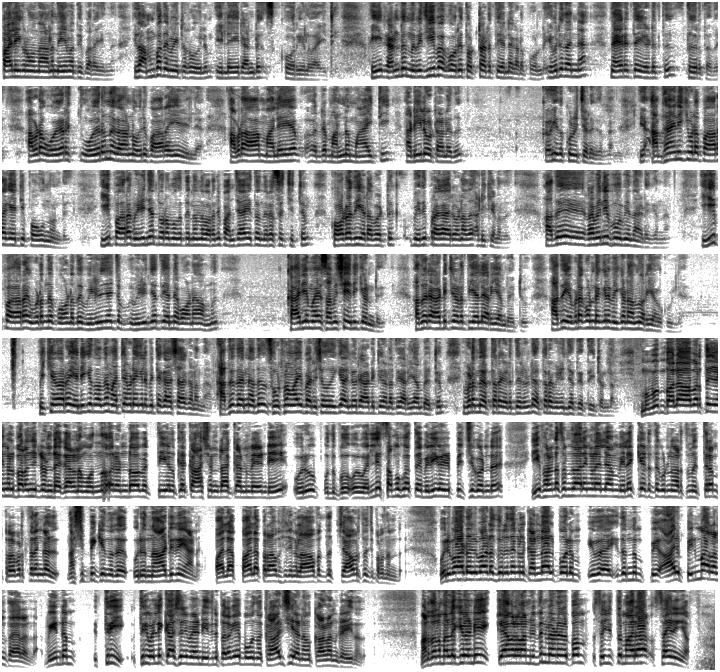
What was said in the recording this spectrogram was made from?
പാലിക്കണമെന്നാണ് നിയമത്തിൽ പറയുന്നത്. ഇത് അമ്പത് മീറ്റർ പോലും ഇല്ല ഈ രണ്ട് കോറികളുമായിട്ട്. ഈ രണ്ട് നിർജീവ കോറി തൊട്ടടുത്ത് തന്നെ കിടപ്പുണ്ട്. ഇവർ തന്നെ നേരത്തെ എടുത്ത് തീർത്തത്. അവിടെ ഉയർ ഉയർന്നു കാണുന്ന ഒരു പാറയും ഇല്ല. അവിടെ ആ മലയെ മണ്ണ് മാറ്റി അടിയിലോട്ടാണിത് ഇത് കുഴിച്ചെടുക്കുന്നത്. ഈ അദാനിക്ക് ഇവിടെ പാറ കയറ്റി പോകുന്നുണ്ട്. ഈ പാറ വിഴിഞ്ഞ തുറമുഖത്തിനെന്ന് പറഞ്ഞ് പഞ്ചായത്ത് നിരസിച്ചിട്ടും കോടതി ഇടപെട്ട് വിധി പ്രകാരമാണ് അത് അടിക്കണത്. അത് റവന്യൂ ഭൂമിയിൽ നിന്നാണ് എടുക്കുന്നത്. ഈ പാറ ഇവിടെ നിന്ന് പോണത് വിഴിഞ്ഞ വിഴിഞ്ഞത്ത് തന്നെ പോകണമെന്ന് കാര്യമായ സംശയം എനിക്കുണ്ട്. അതൊരു ആഡിറ്റ് നടത്തിയാലേ അറിയാൻ പറ്റൂ. അത് എവിടെ കൊണ്ടെങ്കിലും വിൽക്കണമെന്നും അറിയാൻ നോക്കില്ല മിക്കവാറും എനിക്ക് തോന്നുന്നത് മറ്റെവിടെയെങ്കിലും വിറ്റ് കാശാക്കണം എന്നാണ് അത് തന്നെ അത് സൂക്ഷ്മമായി പരിശോധിക്കുക അതിലൊരു ആഡിറ്റ് നടത്തി അറിയാൻ പറ്റും. ഇവിടെ നിന്ന് എത്ര എടുത്തിട്ടുണ്ട് എത്ര വിഴിഞ്ഞത്ത് എത്തിയിട്ടുണ്ട് മുമ്പും പല ആവർത്തി ഞങ്ങൾ പറഞ്ഞിട്ടുണ്ട് കാരണം ഒന്നോ രണ്ടോ വ്യക്തികൾക്ക് കാശുണ്ടാക്കാൻ വേണ്ടി ഒരു വലിയ സമൂഹത്തെ ബലികഴിപ്പിച്ചുകൊണ്ട് ഈ ഭരണ സംവിധാനങ്ങളെല്ലാം വിലക്കെടുത്തുകൊണ്ട് നടത്തുന്ന ഇത്തരം പ്രവർത്തനങ്ങൾ നശിപ്പിക്കുന്നത് ഒരു നാടിനെയാണ്. പല പല പ്രാവശ്യം ഞങ്ങൾ ആവർത്തിച്ച് ആവർത്തിച്ച് പറഞ്ഞിട്ടുണ്ട്. ഒരുപാട് ഒരുപാട് ദുരിതങ്ങൾ കണ്ടാൽ പോലും ഇതൊന്നും ആരും പിന്മാറാൻ തയ്യാറല്ല. വീണ്ടും ഇത്തിരി ഇത്തിരി വെള്ളിക്കാശിന് വേണ്ടി ഇതിന് പിറകെ പോകുന്ന കാഴ്ചയാണ് കാണാൻ കഴിയുന്നത്. മർദ്ദന മല്ലയ്ക്ക് വേണ്ടി ക്യാമറമാൻ വിപിൻ വേണുവിനൊപ്പം ശ്രീജിത്ത് മാരാർ സൈനിങ് ഓഫ്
